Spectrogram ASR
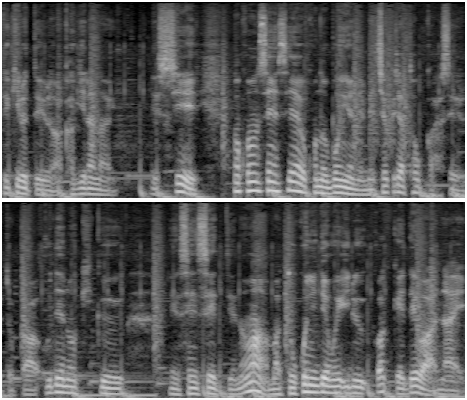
できるというのは限らないですし、まあ、この先生はこの分野でめちゃくちゃ特化しているとか、腕の利く先生っていうのは、まあ、どこにでもいるわけではない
